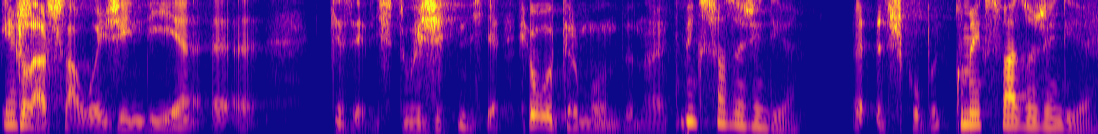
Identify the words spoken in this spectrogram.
Este... Claro está, hoje em dia, uh, uh, quer dizer, isto hoje em dia é outro mundo, não é? Como é que se faz hoje em dia? Uh, desculpa? Como é que se faz hoje em dia?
